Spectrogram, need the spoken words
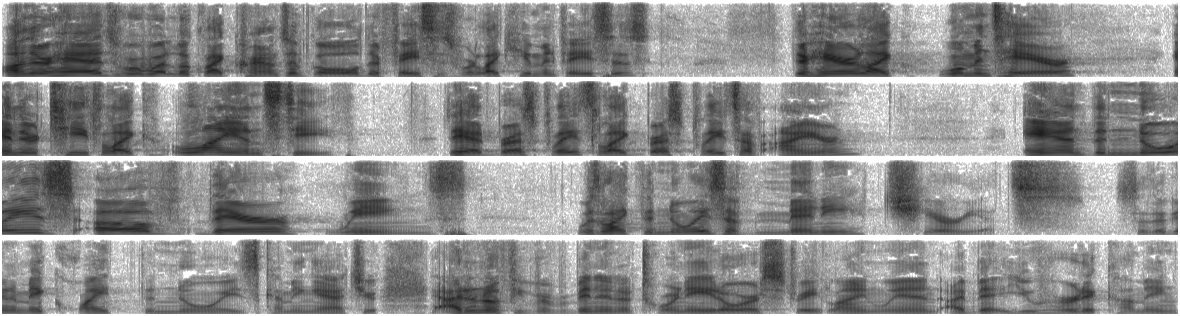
On their heads were what looked like crowns of gold. Their faces were like human faces. Their hair like woman's hair, and their teeth like lion's teeth. They had breastplates like breastplates of iron, and the noise of their wings was like the noise of many chariots. So they're going to make quite the noise coming at you. I don't know if you've ever been in a tornado or a straight line wind. I bet you heard it coming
